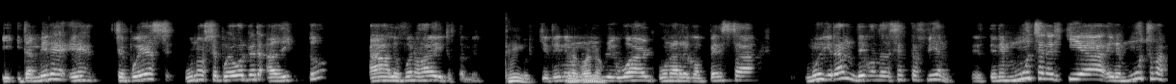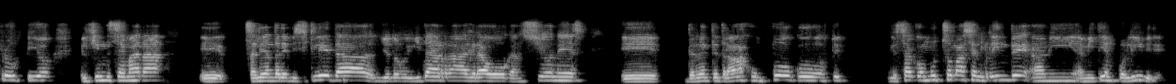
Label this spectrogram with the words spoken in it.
Y, y también es, se puede, uno se puede volver adicto a los buenos hábitos también. porque tiene un reward, una recompensa muy grande cuando te sientas bien. Eh, tienes mucha energía, eres mucho más productivo. El fin de semana eh, salí a andar en bicicleta, yo toco guitarra, grabo canciones, eh, de repente trabajo un poco, estoy, le saco mucho más el rinde a mi, a mi tiempo libre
